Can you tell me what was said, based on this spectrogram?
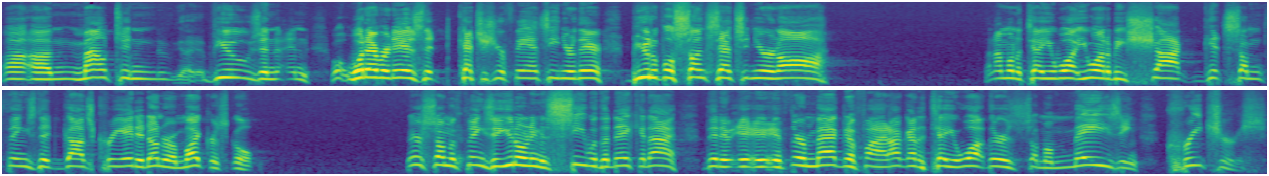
uh, uh, mountain views and, and whatever it is that catches your fancy, and you're there, beautiful sunsets, and you're in awe. And I'm going to tell you what, you want to be shocked, get some things that God's created under a microscope. There's some things that you don't even see with the naked eye that if, if they're magnified, I've got to tell you what, there's some amazing creatures,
